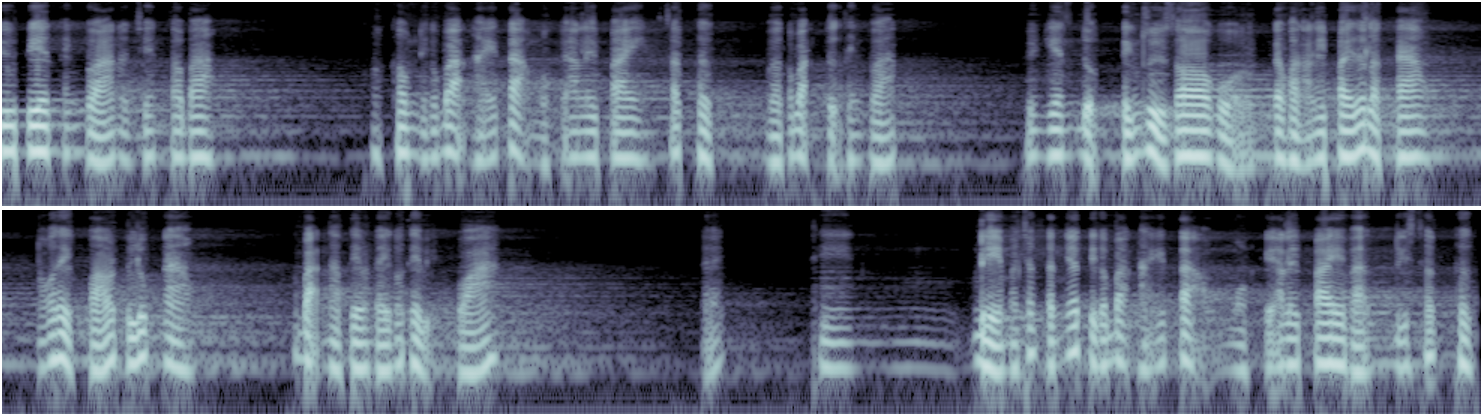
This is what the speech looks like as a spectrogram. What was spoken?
ưu tiên thanh toán ở trên tao bao. Không thì các bạn hãy tạo một cái Alipay xác thực và các bạn tự thanh toán. Tuy nhiên độ tính rủi ro của tài khoản Alipay rất là cao. Nó có thể khóa bất cứ lúc nào. Các bạn nạp tiền đấy có thể bị khóa. Đấy. Thì để mà chắc chắn nhất thì các bạn hãy tạo một cái Alipay và đi xác thực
